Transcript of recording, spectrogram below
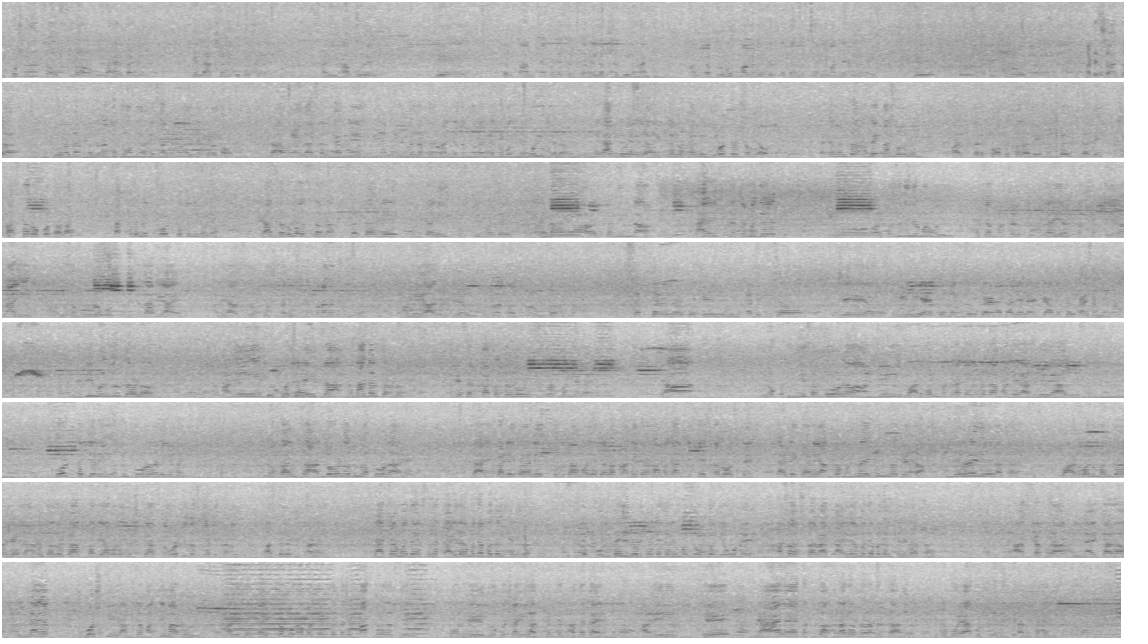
उपोषणाचं अस्त्र बाहेर काढलेलं आहे. हे लाक्षणिक उपोषण आहे. आणि ह्यापुढे हे जर का आमच्याकडे सरकारने लक्ष दिलं नाही आमच्या प्रमुख मागणी जर का त्या सरकारने मान्य केलं नाही हे अधिक सुरू होत आता दोन हजार पंधरापासून आम्ही अनेक आंदोलनं इथे करत आहोत. ज्या वेळेला सरकारने केंद्र सरकार राज्य सरकार यांच्यासोबत एमओयू केलं त्याच वेळेला इथल्या लोकांनी विरोध दर्शवला होता. त्याच्यानंतर अनेक आंदोलनं आज कलेक्टर ऑफिसर झाली मुंबईत झाली रास्ता रोको झाला. त्याप्रमाणे कोर्ट कचेरी झाल्या ह्या सर्व असताना सरकारने कोणत्याही गोष्टीमध्ये येणाऱ्या अडचणींना काय त्याच्यामध्ये परिस्थिती निर्माण होईल ह्याच्याबद्दल कोणताही हस्तक्षेप केलेला नाही. ही संपूर्ण गोष्ट निषेधारी आहे. आणि ह्या सर्व गोष्टीचा निषेध करण्यासाठी आम्ही आज इथे या उपोषणाचा अस्त्र उभारलेला आहे. सत्तर हजार कोटीहून अधिकचा जे निधी आहे तो मंजूर करण्यात आलेला आहे. त्याबद्दल काय सांगा निधी मंजूर करणं आणि लोकशाहीचा अनादर करणं हे सरकारचं जणू सूत्रच बनलेलं आहे. या लोक ही संपूर्ण आमची वाढवण मंदिराच्या विरोधामध्ये असलेल्या कोर्ट कचेरी अजून पूर्ण झालेली नाही. लोकांचं आंदोलन अजून अपूर्ण आहे. ज्या एका ठिकाणी कोर्टामध्ये ज्याला प्राधिकरणामध्ये आमची केस चालू असते त्या ठिकाणी आमचं म्हणणं ऐकून न घेता निर्णय दिले जातात. वाढवण बंदर हे डहाणू तालुका पर्यावरणदृष्ट्या संरक्षित असल्या ठिकाणी असलेलं ठिकाण आहे. त्याच्यामध्ये असलेल्या कायद्यामध्ये बदल केले जातो म्हणजे कोणत्याही रेड कॅटेगरीमध्ये उद्योग येऊ नये असं असताना कायद्यामध्ये बदल केले जातात. हा सगळा अन्यायकारक अन्यायक गोष्टी आमच्या माध्यमातून आणि जर का इतकं मोठं बजेट जर का ते पास करत असतील तर हे लोकशाहीला अत्यंत घातक आहे. आणि हे न्यायालयाचा सुद्धा अनादर करण्याकरिता आहे. त्याच्यामुळे या गोष्टीला देखील आम्ही जाहीर करू करतो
